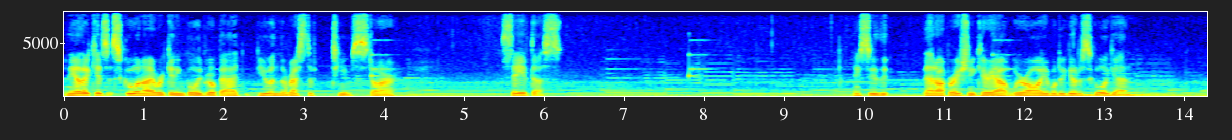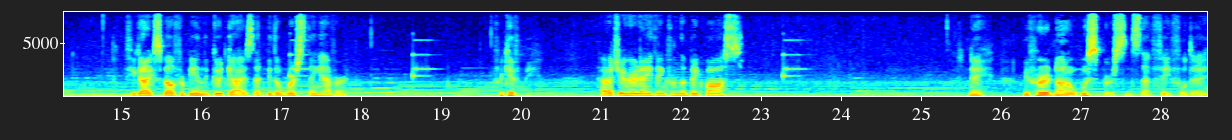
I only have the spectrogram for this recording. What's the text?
When the other kids at school and I were getting bullied real bad, you and the rest of Team Star saved us. Thanks to the, that operation you carry out, we were all able to go to school again. If you got expelled for being the good guys, that'd be the worst thing ever. Forgive me. Haven't you heard anything from the big boss? Nay, we've heard not a whisper since that fateful day.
